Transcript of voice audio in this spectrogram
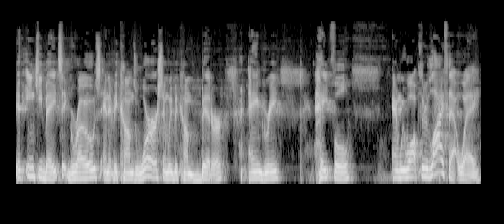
it incubates, it grows, and it becomes worse, and we become bitter, angry, hateful, and we walk through life that way.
